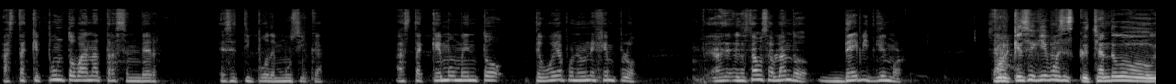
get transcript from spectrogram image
¿Hasta qué punto van a trascender ese tipo de música? ¿Hasta qué momento? Te voy a poner un ejemplo. Eh, estamos hablando. David Gilmour. O sea, ¿Por qué seguimos escuchando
